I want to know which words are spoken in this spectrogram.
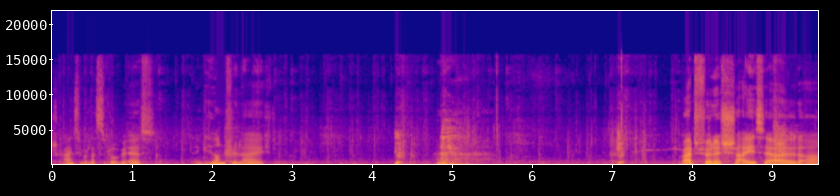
Ich kann nichts überlasse, du OBS. Dein Gehirn vielleicht. Ah. Was für eine Scheiße, Alter.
